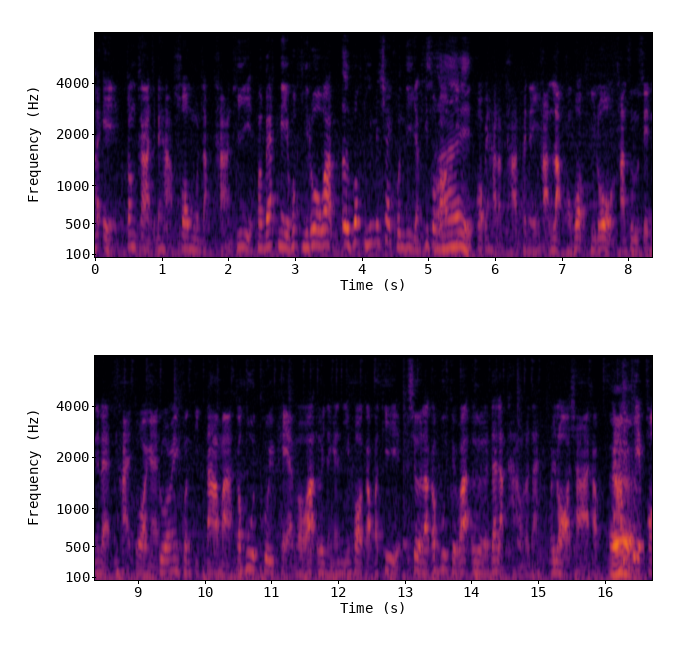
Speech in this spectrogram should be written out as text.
พระเอกต้องการจะไปหาข้อมูลหลักฐานที่มาแบล็กเมย์พวกฮีโร่ว่าเออพวกนี้ไม่ใช่คนดีอย่างที่พวกเราคิดใช่ พอไปหาหลักฐานภายในฐานหลักของพวกฮีโร่ทานซูรูเซนนี่แหละมันหายตัวไงรู้ว่ามีคนติดตามมาก็พูดคุยแผนบอกว่าเอออย่างนั้นนี้พอกลับมาที่บูเชอร์แล้วก็พูดคุยว่าเออได้หลักฐานแล้วนะไม่รอช้าครับ เออตามเก็บพอ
